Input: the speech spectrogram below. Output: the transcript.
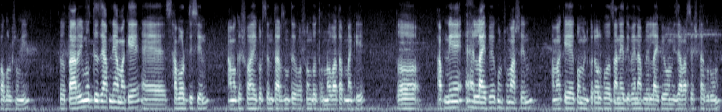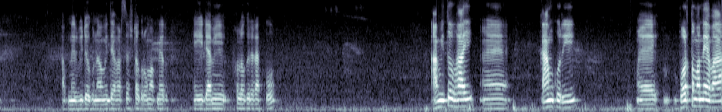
সকল সময় তো তারই মধ্যে যে আপনি আমাকে সাপোর্ট দিছেন, আমাকে সহায় করছেন, তার জন্য অসংখ্য ধন্যবাদ আপনাকে। তো আপনি লাইফে কোন সময় আসেন, আমাকে কমেন্ট করে অল্প জানিয়ে দিবেন, আপনি লাইভেও আমি যাওয়ার চেষ্টা করুন আপনার ভিডিওগুলো আমি দেখার চেষ্টা করুম, আপনার এইটা আমি ফলো করে রাখব। আমি তো ভাই কাম করি বর্তমানে এবার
